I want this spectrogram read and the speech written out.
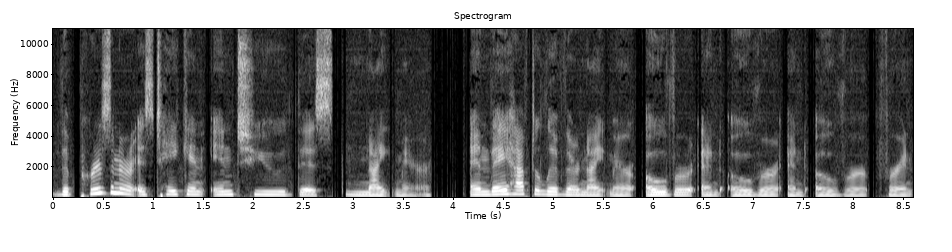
the prisoner is taken into this nightmare and they have to live their nightmare over and over and over for an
